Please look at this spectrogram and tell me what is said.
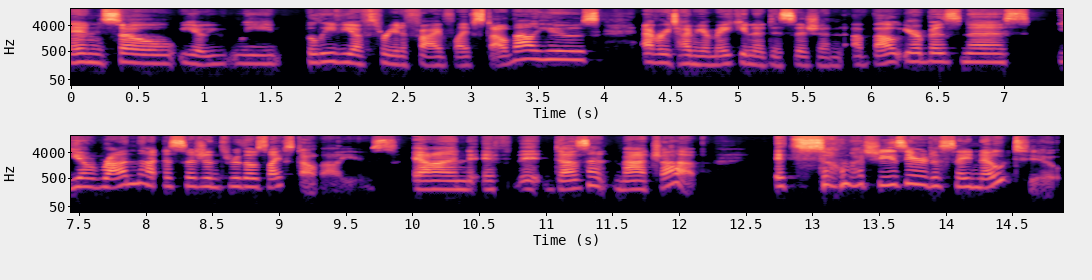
And so, you know, we believe you have three to five lifestyle values. Every time you're making a decision about your business, you run that decision through those lifestyle values. And if it doesn't match up, it's so much easier to say no to.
